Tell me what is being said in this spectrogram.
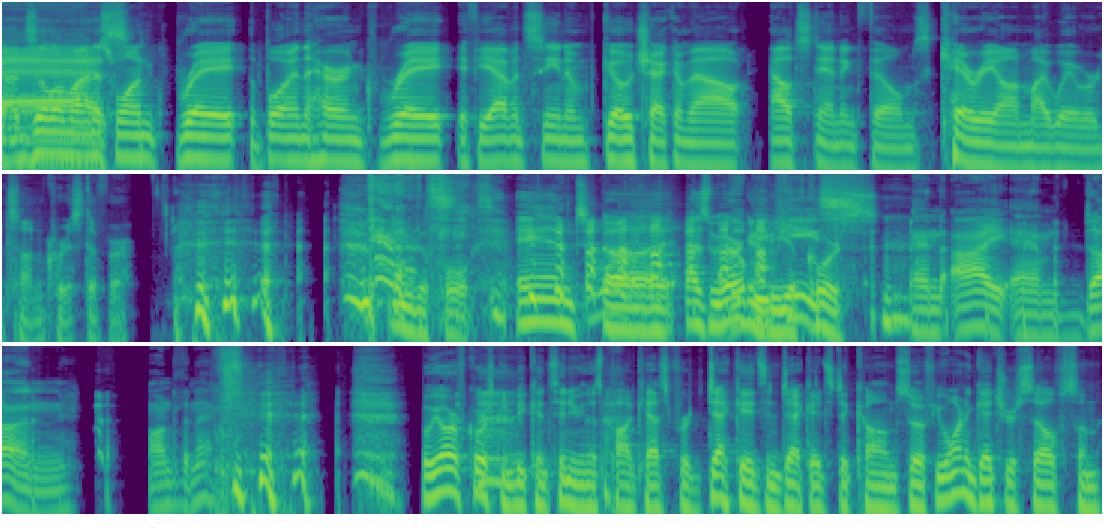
Godzilla one, great. The Boy and the Heron, great. If you haven't seen them, go check them out. Outstanding films. Carry on, my wayward son, Christopher. Beautiful. And uh, as we are going to be, of course, and I am done. On to the next. We are, of course, going to be continuing this podcast for decades and decades to come. So if you want to get yourself some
